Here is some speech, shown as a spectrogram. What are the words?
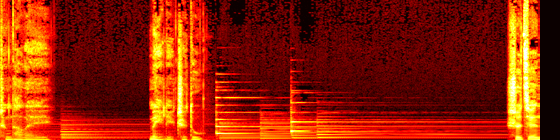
称它为“魅力之都”。时间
